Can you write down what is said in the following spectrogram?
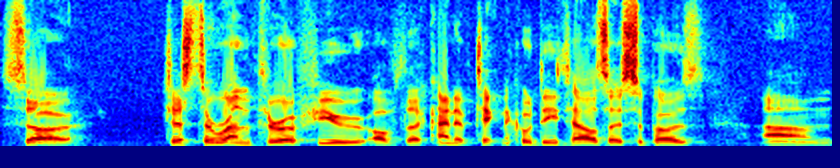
So just to run through a few of the kind of technical details, I suppose. Um,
